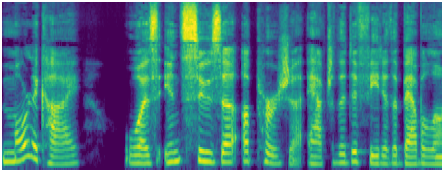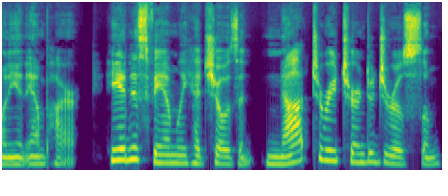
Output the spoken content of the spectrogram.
Mordecai was in Susa of Persia after the defeat of the Babylonian Empire. He and his family had chosen not to return to Jerusalem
